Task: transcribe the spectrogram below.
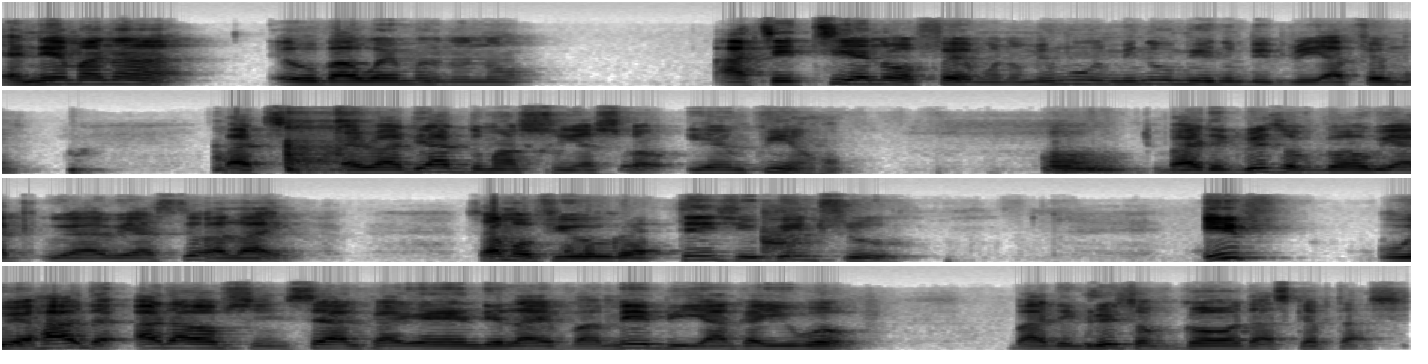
nneɛma no a ɛwɔba wɔn mu no no ateteɛ na ɔfɛ mu no mimu minu mmienu bebree afɛ mu but awurade adum aso yɛ so yɛn nku yɛn ho Mm. by the grace of god we are we are we are still alive some of you Okay. things you've been through if we had the other option say anka yɛn the life ah maybe anka you will but the grace of god has kept us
